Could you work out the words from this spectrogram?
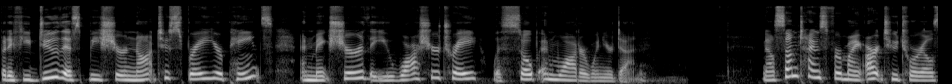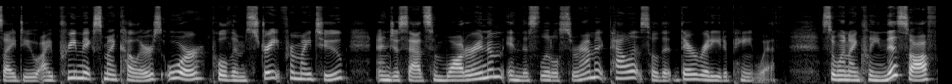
But if you do this, be sure not to spray your paints and make sure that you wash your tray with soap and water when you're done. Now sometimes for my art tutorials I do, I pre-mix my colors or pull them straight from my tube and just add some water in them in this little ceramic palette so that they're ready to paint with. So when I clean this off,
